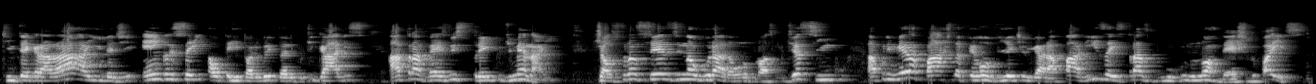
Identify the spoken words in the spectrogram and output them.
que integrará a ilha de Anglesey ao território britânico de Gales através do Estreito de Menai. Já os franceses inaugurarão no próximo dia 5 a primeira parte da ferrovia que ligará Paris a Estrasburgo, no nordeste do país.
